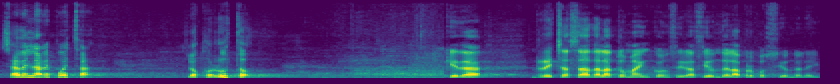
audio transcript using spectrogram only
¿Saben la respuesta? Los corruptos. Queda rechazada la toma en consideración de la proposición de ley.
